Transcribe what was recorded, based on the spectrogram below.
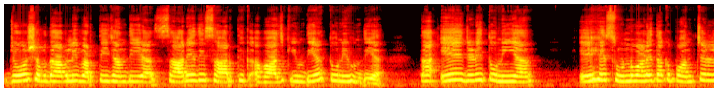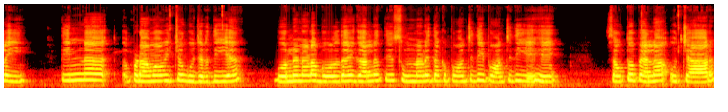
ਜੋ ਸ਼ਬਦਾਵਲੀ ਵਰਤੀ ਜਾਂਦੀ ਆ ਸਾਰੇ ਦੀ ਸਾਰਥਿਕ ਆਵਾਜ਼ ਕੀ ਹੁੰਦੀ ਆ? ਧੁਨੀ ਹੁੰਦੀ ਆ। ਤਾਂ ਇਹ ਜਿਹੜੀ ਧੁਨੀ ਆ, ਇਹ ਸੁਣਨ ਵਾਲੇ ਤੱਕ ਪਹੁੰਚਣ ਲਈ ਤਿੰਨ ਪੜਾਵਾਂ ਵਿੱਚੋਂ ਗੁਜ਼ਰਦੀ ਆ। ਬੋਲਣ ਵਾਲਾ ਬੋਲਦਾ ਇਹ ਗੱਲ ਤੇ ਸੁਣਨ ਵਾਲੇ ਤੱਕ ਪਹੁੰਚਦੀ ਪਹੁੰਚਦੀ ਇਹ ਸਭ ਤੋਂ ਪਹਿਲਾਂ ਉਚਾਰ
